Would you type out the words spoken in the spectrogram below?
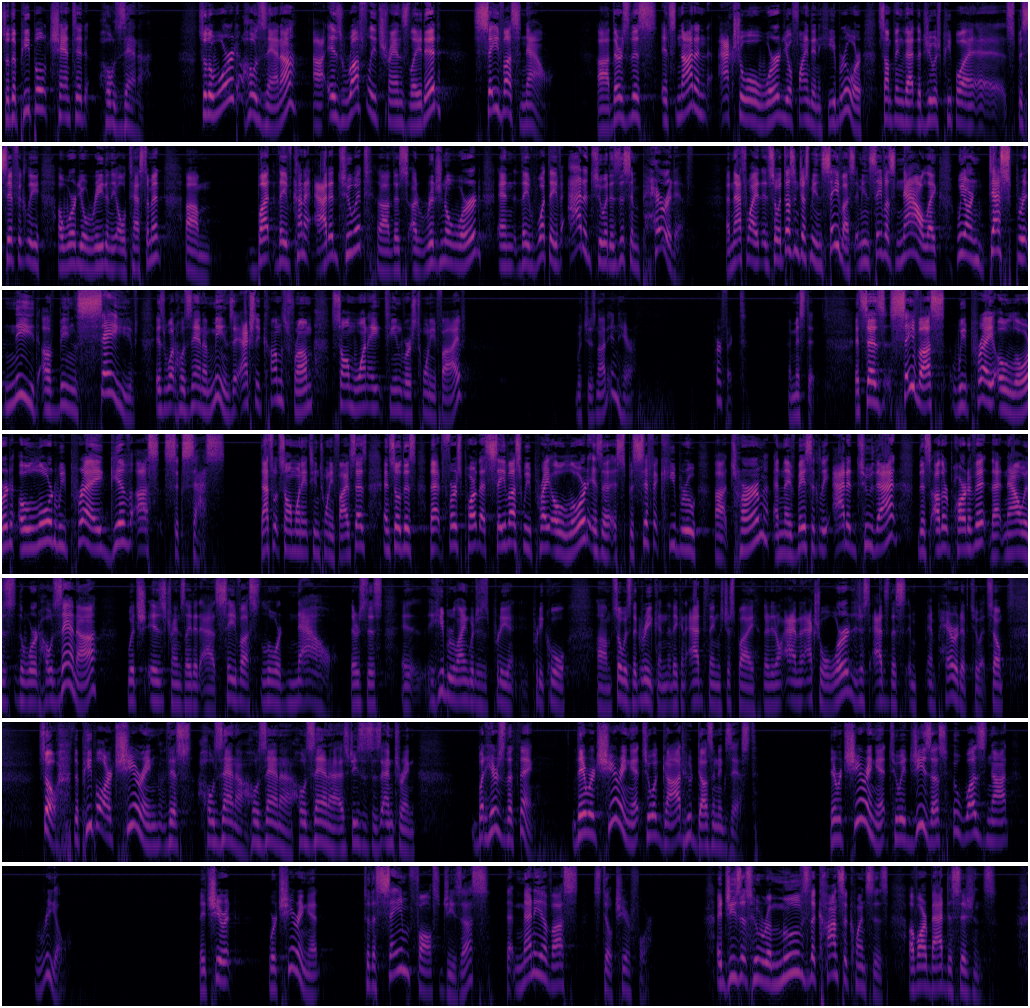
So the people chanted, Hosanna. So the word Hosanna uh, is roughly translated save us now. Uh, there's this, it's not an actual word you'll find in Hebrew or something that the Jewish people, uh, uh, specifically a word you'll read in the Old Testament. Um, but they've kind of added to it, uh, this original word, and they've, what they've added to it is this imperative. And that's why, it, so it doesn't just mean save us, it means save us now. Like we are in desperate need of being saved, is what Hosanna means. It actually comes from Psalm 118, verse 25, which is not in here. Perfect. I missed it. It says, Save us, we pray, O Lord. O Lord, we pray, give us success. That's what Psalm 118, 25 says. And so this that first part, that save us, we pray, O Lord, is a, a specific Hebrew uh, term, and they've basically added to that this other part of it that now is the word Hosanna, which is translated as save us, Lord, now. There's this uh, Hebrew language is pretty pretty cool. Um, so is the Greek, and they can add things just by they don't add an actual word; it just adds this Im- imperative to it. So so the people are cheering this Hosanna, Hosanna, Hosanna as Jesus is entering. But here's the thing they were cheering it to a God who doesn't exist. They were cheering it to a Jesus who was not real. They cheer it, were cheering it to the same false Jesus that many of us still cheer for. A Jesus who removes the consequences of our bad decisions.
